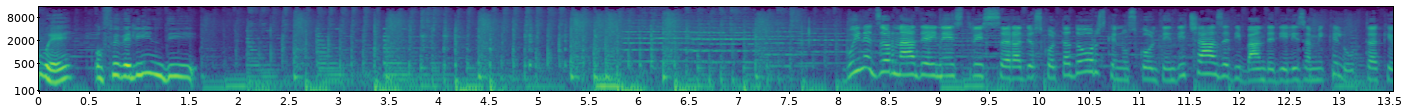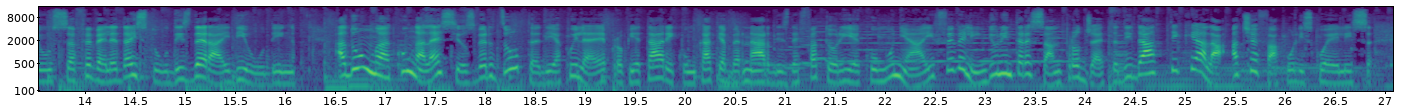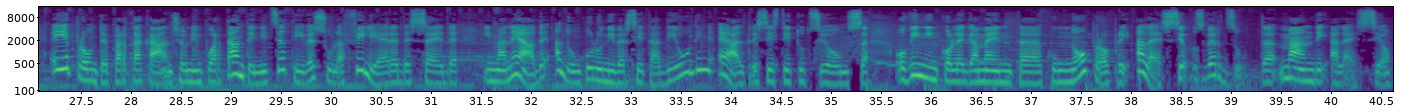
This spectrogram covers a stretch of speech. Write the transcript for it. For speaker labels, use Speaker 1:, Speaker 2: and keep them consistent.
Speaker 1: Uè, o fevelin di...
Speaker 2: Buine giornate ai nestris radioascoltadors che non ascolti in diciase di bande di Elisa Michelut che us fevele dai studi de Rai di Udin. Ad un con Alessio Sverzut di Aquilee, proprietari con Katia Bernardis de Fattorie Comuniai, fevelin di un interessante progetto didattico alla a Cefaculis Quelis e è pronte partacance un'importante iniziativa sulla filiere de sede, in maneade ad un con l'Università di Udin e altre istituzioni. Ovin in collegamento con noi proprio Alessio Sverzut. Mandi Alessio.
